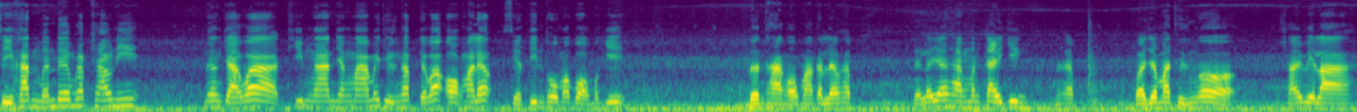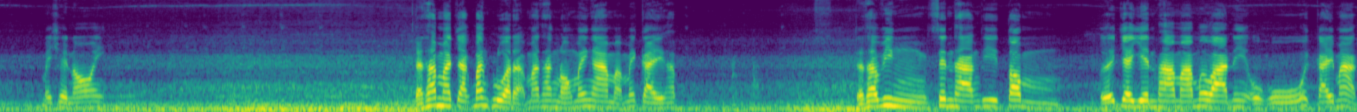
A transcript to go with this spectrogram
สี่คันเหมือนเดิมครับเช้านี้ เนื่องจากว่าทีมงานยังมาไม่ถึงครับ แต่ว่าออกมาแล้วเสียตินโทรมาบอกเมื่อกี้ เดินทางออกมากันแล้วครับ แต่ระยะทางมันไกลจริงนะครับ กว่าจะมาถึงก็ใช้เวลาไม่ใช่น้อย แต่ถ้ามาจากบ้านกรวดอะมาทางหนองไม้งามอะไม่ไกลครับ แต่ถ้าวิ่งเส้นทางที่ต้อม เอ๋ยใจเย็นพามาเมื่อวานนี่โอ้โหไกลมาก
